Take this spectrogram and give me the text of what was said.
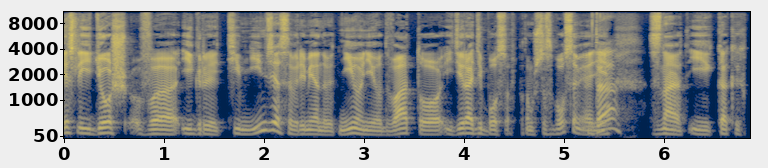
если идешь в игры Team Ninja современные, Neo, Neo 2, то иди ради боссов, потому что с боссами да. они знают и как их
